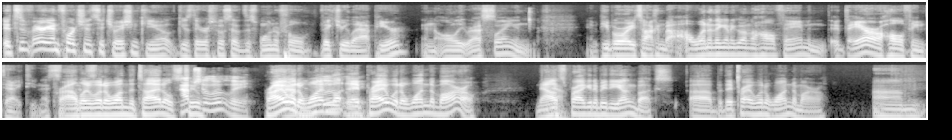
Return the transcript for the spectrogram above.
it's a very unfortunate situation, you know, because they were supposed to have this wonderful victory lap here in All Elite Wrestling, and and people are already talking about oh when are they going to go in the Hall of Fame, and they are a Hall of Fame tag team. That's Probably would have won the titles too. absolutely Probably would have won. They probably would have won tomorrow. Now Yeah. it's probably going to be the Young Bucks, uh, but they probably would have won tomorrow. Um,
